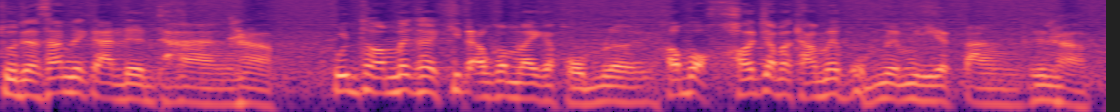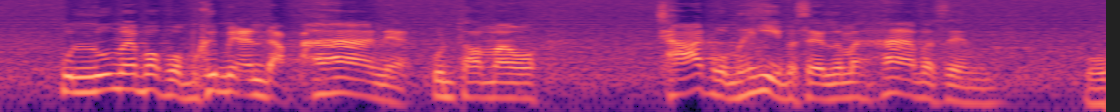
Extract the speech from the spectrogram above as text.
ทุนทรัพย์ในการเดินทาง ครับ คุณทอมไม่เคยคิดเอากำไรกับผมเลย เขาบอกเขาจะมาทำให้ผมเนี่ยมีกระตังขึ้นครับ คุณรู้ไหมพอผมขึ้นเป็นอันดับ 5 เนี่ย คุณทอมเอาชาร์จผมให้กี่เปอร์เซ็นต์แล้วมั้ยห้าเปอร์เซ็นต์ โอ้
